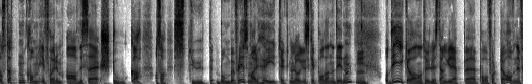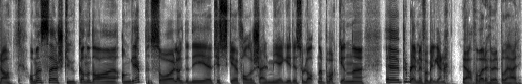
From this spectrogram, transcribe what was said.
Og støtten kom i form av disse Stuka, altså stupbombefly, som var høyteknologiske på denne tiden. Og de gikk jo da naturligvis til angrep eh, på fortet ovenifra. Og mens eh, Stukaene da angrep, så lagde de tyske fallskjermjegersoldatene på bakken eh, problemer for belgierne. Ja, for bare høre på det her.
